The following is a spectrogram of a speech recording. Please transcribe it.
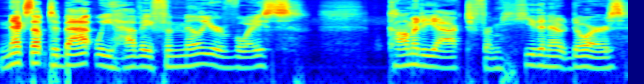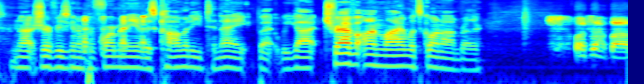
Next up to bat, we have a familiar voice comedy act from Heathen Outdoors. I'm not sure if he's going to perform any of his comedy tonight, but we got Trev online. What's going on, brother? What's up, Bo?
